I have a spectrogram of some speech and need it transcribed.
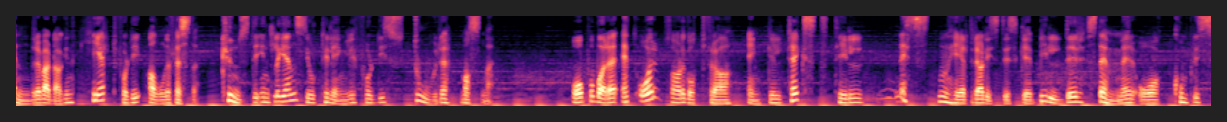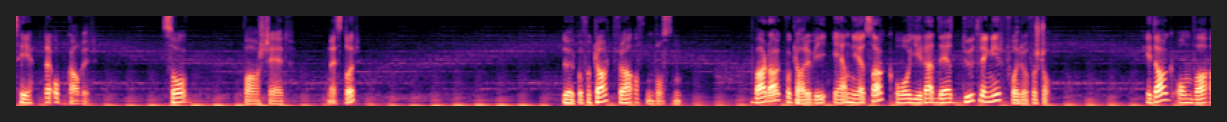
endre hverdagen helt for de aller fleste. Kunstig intelligens gjort tilgjengelig for de store massene. Og på bare ett år så har det gått fra enkel tekst til nesten helt realistiske bilder, stemmer og kompliserte oppgaver. Så hva skjer neste år? Du hører på Forklart fra Aftenposten. Hver dag forklarer vi én nyhetssak og gir deg det du trenger for å forstå. I dag om hva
